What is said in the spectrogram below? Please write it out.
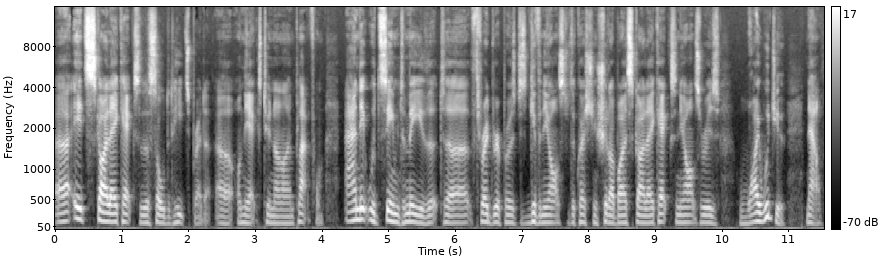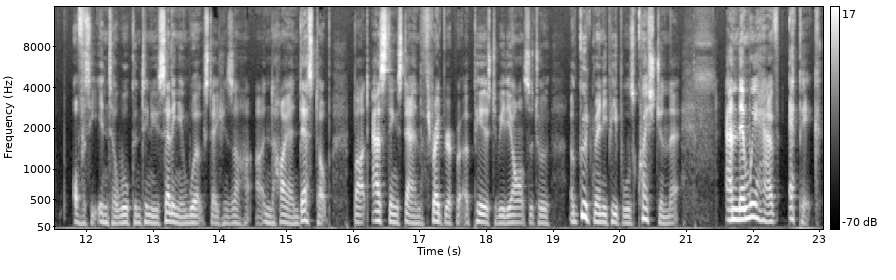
Uh, it's Skylake X, the soldered heat spreader uh, on the X299 platform. And it would seem to me that uh, Threadripper has just given the answer to the question, should I buy Skylake X? And the answer is, why would you? Now, obviously, Intel will continue selling in workstations and high end desktop, but as things stand, Threadripper appears to be the answer to a good many people's question there. And then we have EPYC.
